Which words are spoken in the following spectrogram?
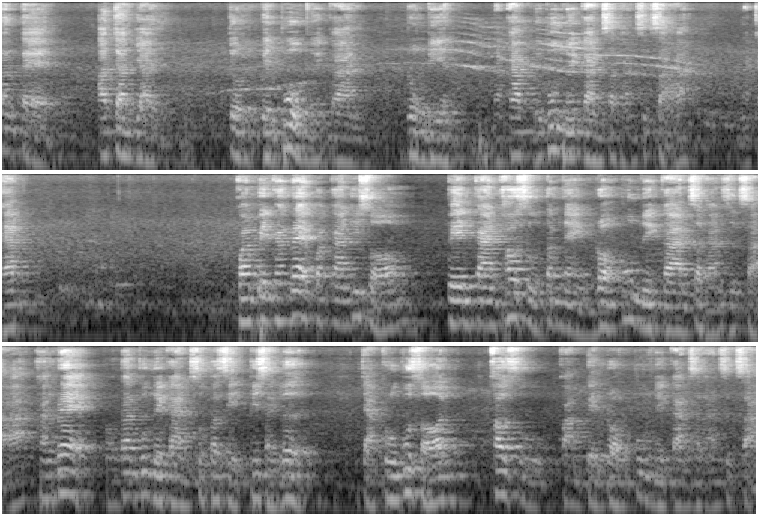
ตั้งแต่อาจารย์ใหญ่จนเป็นผู้อำนวยการโรงเรียนนะครับ หรือผู้อำนวยการสถานศึกษานะครับ ความเป็นครั้งแรกประการที่สองเป็นการเข้าสู่ตำแหน่งรองผู้อำนวยการสถานศึกษา ครั้งแรกของท่านผู้อำนวยการสุภสิทธิ์พิสัยเลิศจากครูผู้สอนเข้าสู่ความเป็นรองผู้อำนวยการสถานศึกษา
